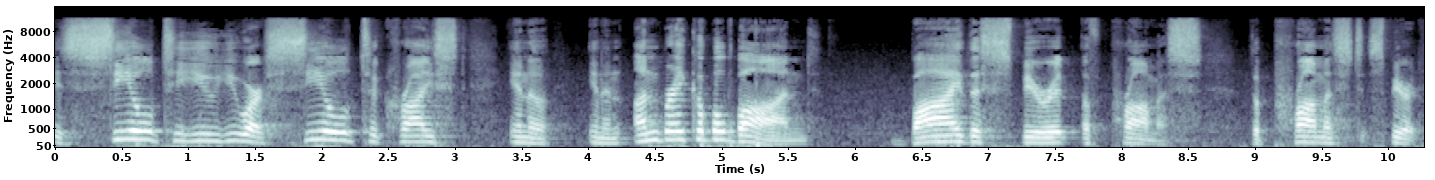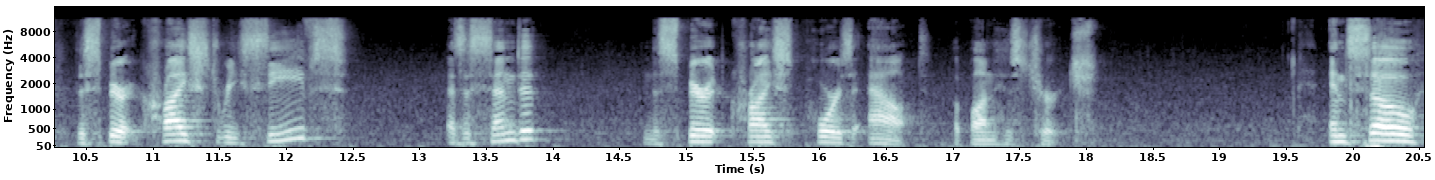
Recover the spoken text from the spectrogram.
is sealed to you. You are sealed to Christ in, a, in an unbreakable bond by the Spirit of promise, the promised Spirit. The Spirit Christ receives as ascended, and the Spirit Christ pours out upon his church. And so,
